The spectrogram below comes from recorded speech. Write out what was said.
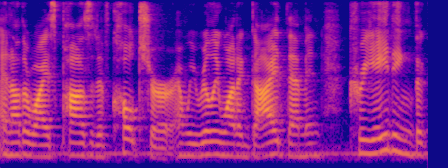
an otherwise positive culture. And we really want to guide them in creating the,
